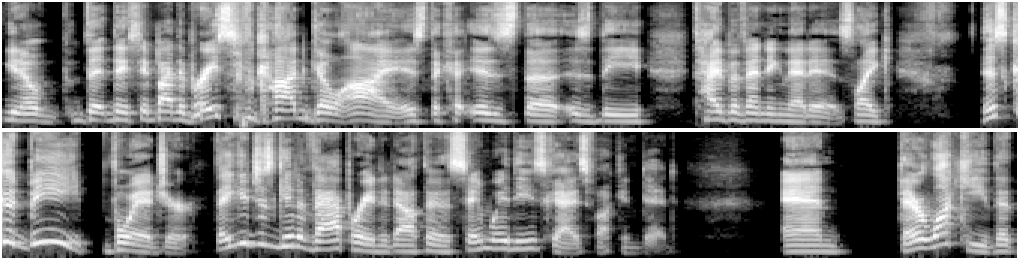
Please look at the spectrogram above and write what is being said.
you know they, they say by the grace of god go i is the is the is the type of ending that is like this could be Voyager. They could just get evaporated out there the same way these guys fucking did. And they're lucky that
